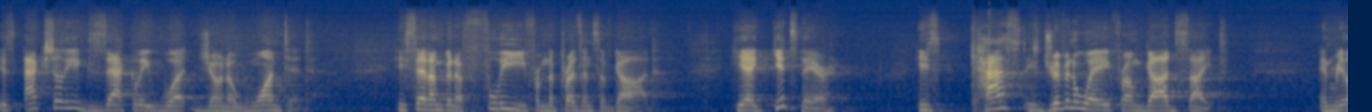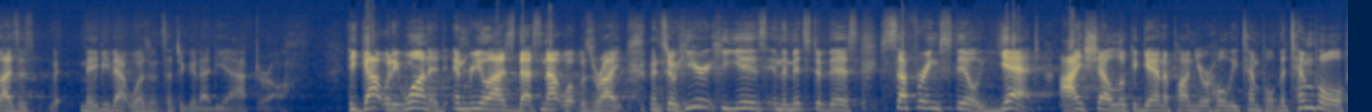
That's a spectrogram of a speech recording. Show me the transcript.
is actually exactly what Jonah wanted. He said, I'm going to flee from the presence of God. He gets there, he's cast, he's driven away from God's sight, and realizes maybe that wasn't such a good idea after all. He got what he wanted and realized that's not what was right. And so here he is in the midst of this, suffering still, yet I shall look again upon your holy temple. The temple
